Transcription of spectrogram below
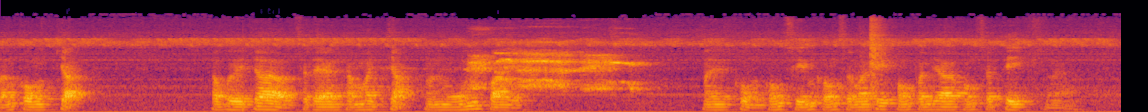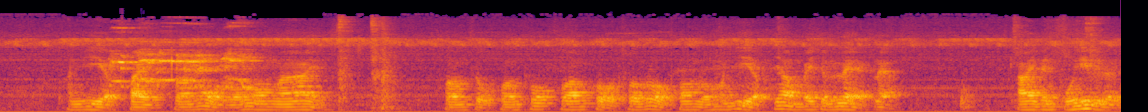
สังคมจักพระพุทธเจ้าแสดงธรรมจักมันหมุนไป ในกลุ่มของศีลของสมาธิของปัญญาของสตินะมันเหยียบไปความโง่หลงงมงายความสุขความทุกข์ความโกรธความโลภความหลงมันเหยียบย่ำไปจนแหลกแหละตายเป็นปุ๋ยไปเลย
